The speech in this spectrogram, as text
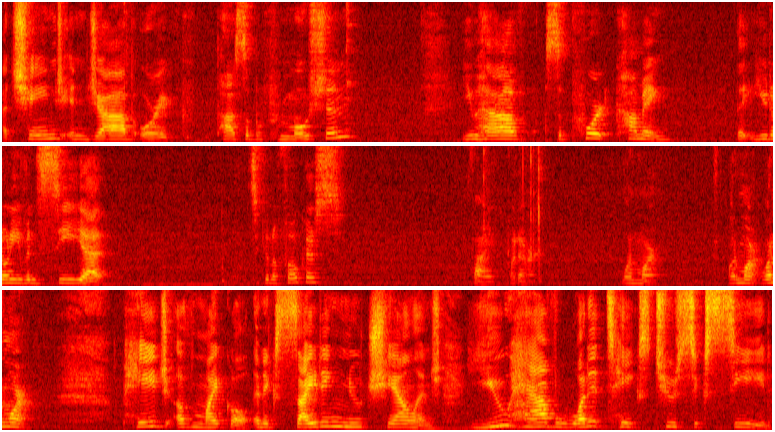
A change in job or a possible promotion. You have support coming that you don't even see yet. Is it going to focus? Fine, whatever. One more. One more. One more. Page of Michael, an exciting new challenge. You have what it takes to succeed.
